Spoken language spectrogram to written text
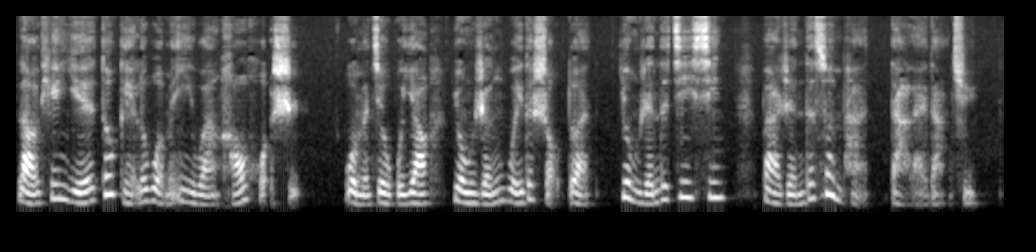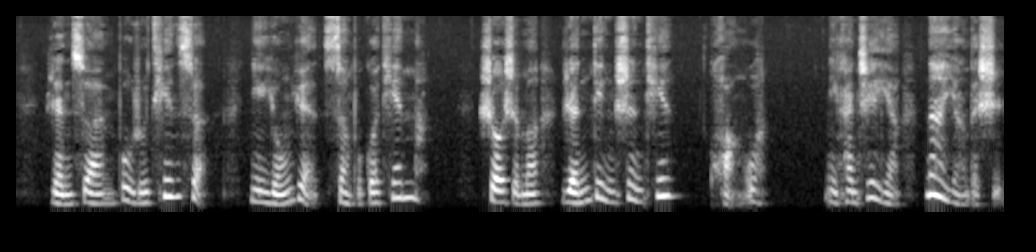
老天爷都给了我们一碗好伙食，我们就不要用人为的手段，用人的机心，把人的算盘打来打去。人算不如天算，你永远算不过天嘛？说什么人定胜天，狂妄！你看这样那样的事，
